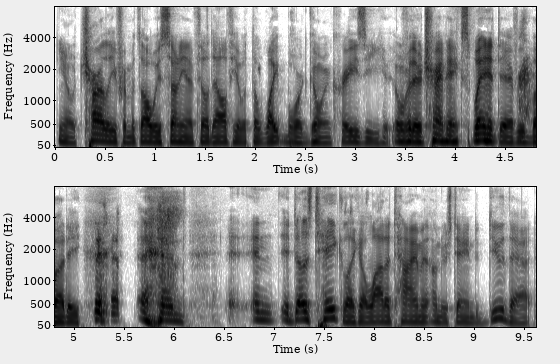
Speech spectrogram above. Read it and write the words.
you know Charlie from It's Always Sunny in Philadelphia with the whiteboard going crazy over there trying to explain it to everybody, and and it does take like a lot of time and understanding to do that.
